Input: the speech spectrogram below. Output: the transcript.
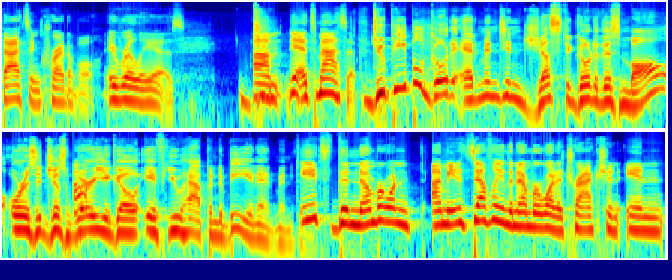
that's incredible. It really is. Um, yeah, it's massive. Do people go to Edmonton just to go to this mall, or is it just where you go if you happen to be in Edmonton? It's the number one. I mean, it's definitely the number one attraction in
